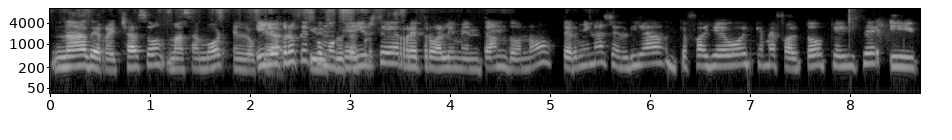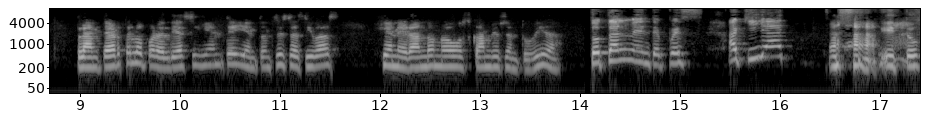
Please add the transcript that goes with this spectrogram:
nada de rechazo, más amor en lo que Y yo creo que como que irse retroalimentando, ¿no? Terminas el día, ¿qué fallé hoy? ¿Qué me faltó? ¿Qué hice? Y planteártelo para el día siguiente y entonces así vas generando nuevos cambios en tu vida. Totalmente, pues aquí ya ¿Y tú?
